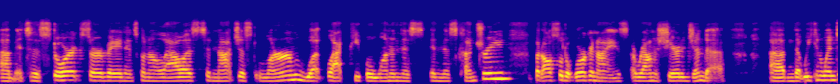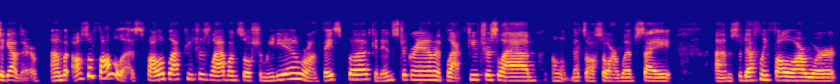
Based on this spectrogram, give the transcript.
Um, it's a historic survey, and it's going to allow us to not just learn what Black people want in this in this country, but also to organize around a shared agenda um, that we can win together. Um, but also follow us. Follow Black Futures Lab on social media. We're on Facebook and Instagram at Black Futures Lab. Oh, that's also our website. Um, so definitely follow our work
